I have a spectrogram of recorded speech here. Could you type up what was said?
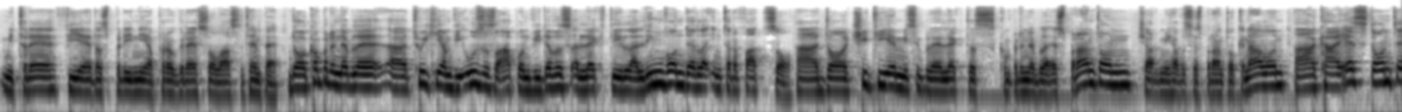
mi tre fieras pri nia progreso lasta tempe. Do, compreneble, uh, eh, tui kiam vi uzas la appon, vi devas electi la lingvon de la interfazzo. Uh, eh, do, citie mi simple electas, compreneble, Esperanton, char mi havas Esperanto kanalon Uh, eh, kai estonte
